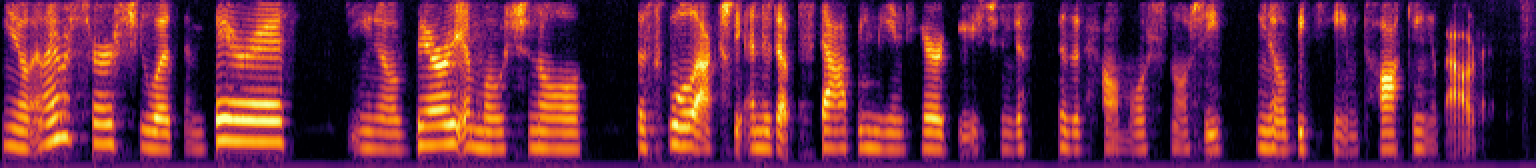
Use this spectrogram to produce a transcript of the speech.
you know, and I'm sure she was embarrassed, you know, very emotional. The school actually ended up stopping the interrogation just because of how emotional she, you know, became talking about it.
